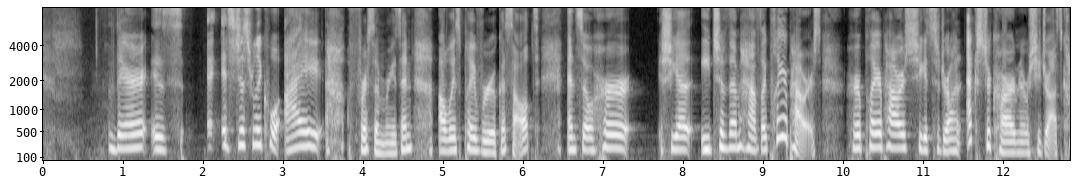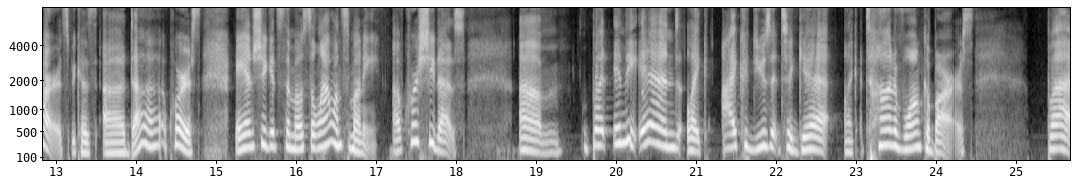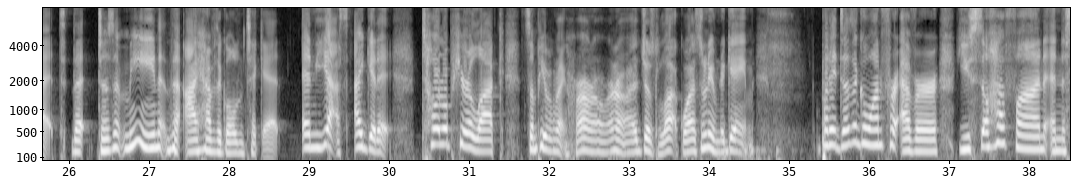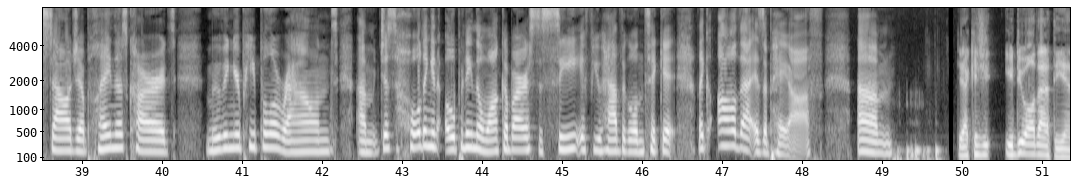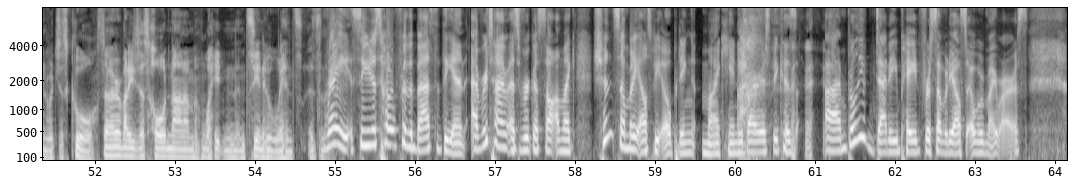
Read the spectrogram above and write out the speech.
there is it's just really cool. I for some reason always play veruca salt. And so her she uh, each of them have like player powers. Her player powers she gets to draw an extra card whenever she draws cards because uh duh of course. And she gets the most allowance money. Of course she does. Um but in the end, like I could use it to get like a ton of Wonka bars. But that doesn't mean that I have the golden ticket. And yes, I get it. Total pure luck. Some people are like, no, no, it's just luck. Well, it's not even a game. But it doesn't go on forever. You still have fun and nostalgia playing those cards, moving your people around, um, just holding and opening the Wonka bars to see if you have the golden ticket. Like all that is a payoff. Um, yeah, because you, you do all that at the end, which is cool. So everybody's just holding on them and waiting and seeing who wins. It's nice. Right. So you just hope for the best at the end. Every time as Veruca Salt, I'm like, shouldn't somebody else be opening my candy bars? Because I believe Daddy paid for somebody else to open my bars.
